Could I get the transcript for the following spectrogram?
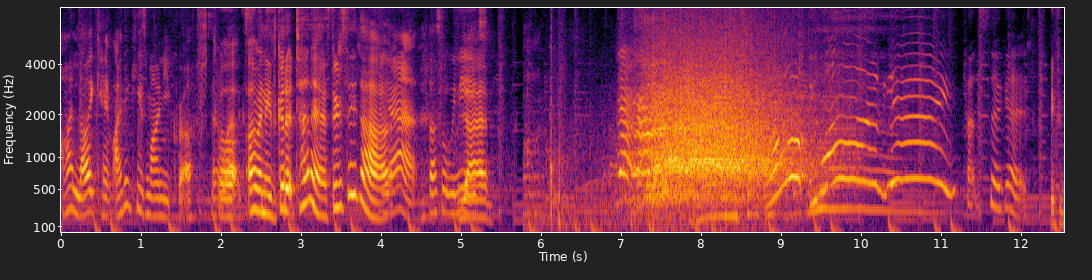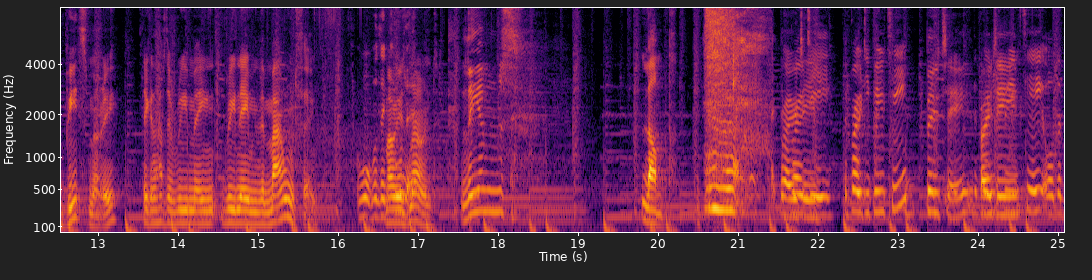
I like him. I think he's my new crush. That Oh, works. oh, and he's good at tennis. Did you see that? Yeah, that's what we need. Yeah. Oh, he won! Yay! That's so good. If he beats Murray, they're gonna have to rename, rename the mound thing. What will they Murray's call it? mound. Liam's lump. Like the Broady. Broady. The Broady booty. Booty. The Broady, Broady. booty or the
